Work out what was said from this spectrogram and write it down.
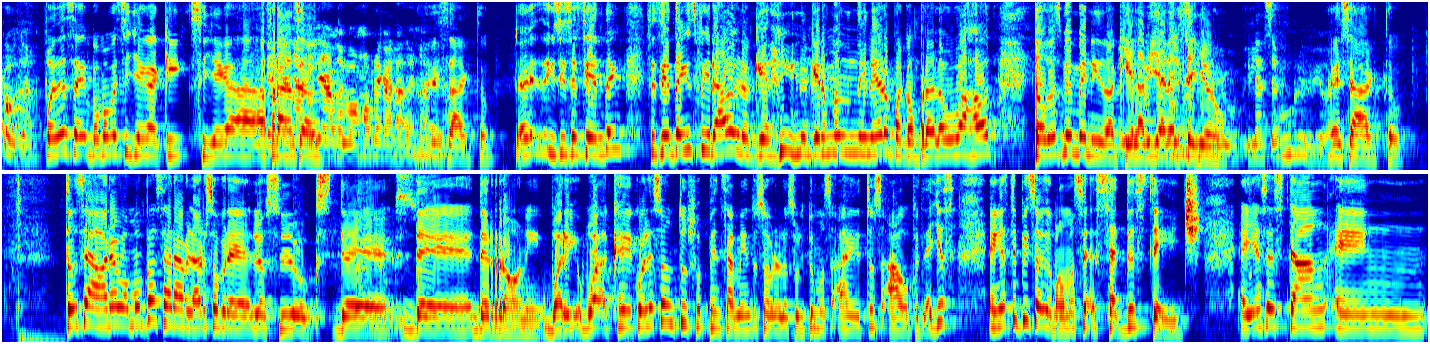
¿son que. Puede ser, vamos a ver si llega aquí, si llega a Que Francia. Navidad no lo vamos a regalar de Navidad. Exacto. Eh, y si se sienten, se sienten inspirados y no quieren, y no quieren mandar un dinero para comprar la uva hot, todo es bienvenido aquí en la Villa del Señor. review, Y le hacemos un review. Exacto. Entonces ahora vamos a pasar a hablar sobre los looks de, Los de, de Ronnie. What you- what- ¿Cuáles son tus pensamientos sobre los últimos estos outfits? Ellas, en este episodio vamos a set the stage. Ellas están en...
